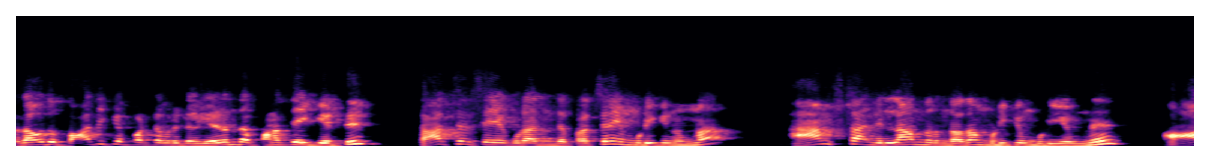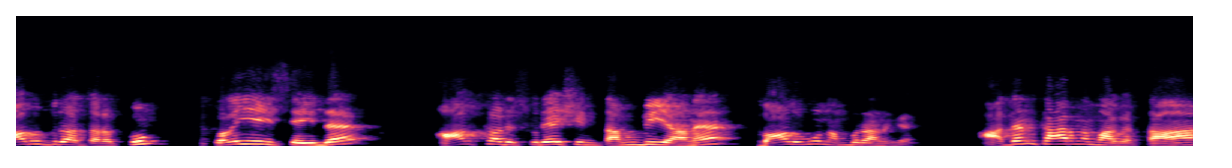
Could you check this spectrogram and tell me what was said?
அதாவது பாதிக்கப்பட்டவர்கள் இழந்த பணத்தை கேட்டு டார்ச்சர் செய்யக்கூடாது. இந்த பிரச்சனையை முடிக்கணும்னா ஆம்ஸ்டாங் இல்லாம இருந்தாதான் முடிக்க முடியும்னு ஆருத்ரா தரப்பும் கொலையை செய்த ஆற்காடு சுரேஷின் தம்பியான பாலுவும் நம்புறானுங்க. அதன் காரணமாகத்தான்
